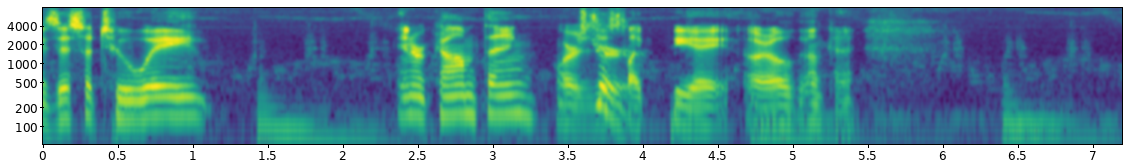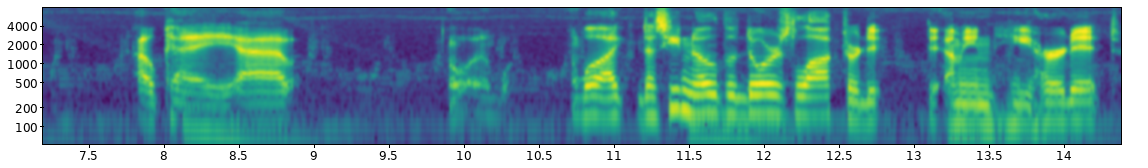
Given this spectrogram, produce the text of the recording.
Is this a two-way intercom thing, or is Sure. this like PA? Oh, okay. Okay. Uh, well, I, does he know the door's locked, or did, I mean, he heard it,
